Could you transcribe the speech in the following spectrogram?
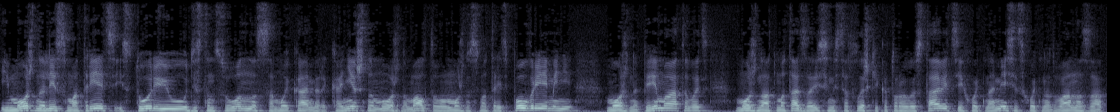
И можно ли смотреть историю дистанционно с самой камеры? Конечно, можно. Мало того, можно смотреть по времени, можно перематывать, можно отмотать в зависимости от флешки, которую вы ставите, хоть на месяц, хоть на два назад.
